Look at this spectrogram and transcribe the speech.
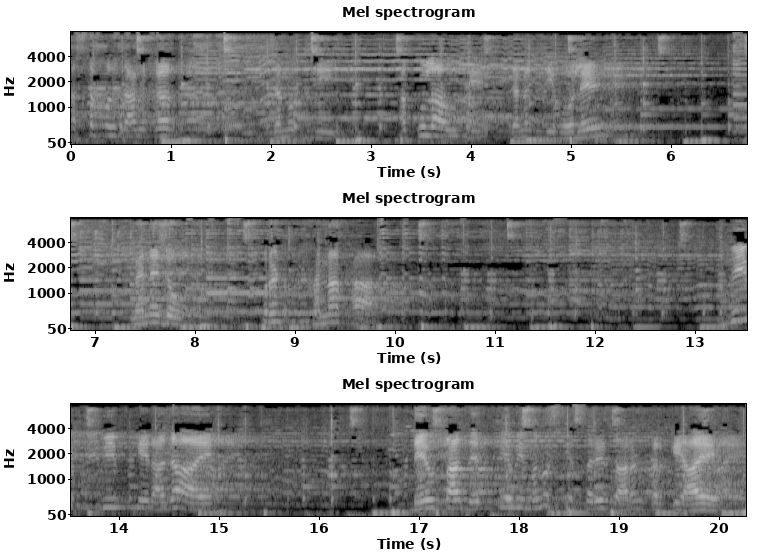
असफल जानकर जनक जी अकुला उठे। जनक जी बोले, मैंने जो प्रण खाना था द्वीप द्वीप के राजा आए। देवता देवती भी मनुष्य शरीर धारण करके आए।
